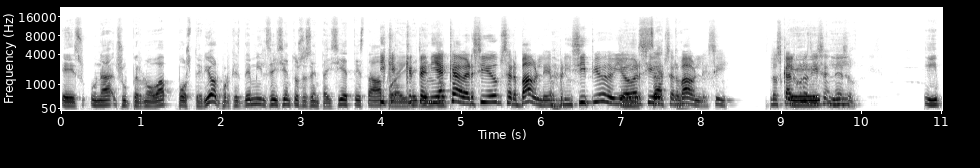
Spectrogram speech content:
es una supernova posterior, porque es de 1667, estaba por ahí. Que tenía que haber sido observable, en principio debió haber sido observable, sí. Los cálculos eh, dicen eso. Y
